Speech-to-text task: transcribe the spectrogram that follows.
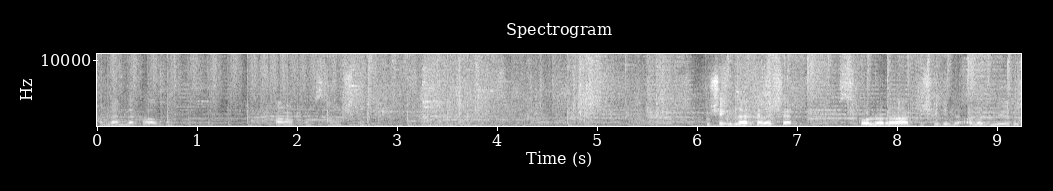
Ha, bende kaldı. Sana atmak istemiştim. Bu şekilde arkadaşlar skorları rahat bir şekilde alabiliyoruz.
